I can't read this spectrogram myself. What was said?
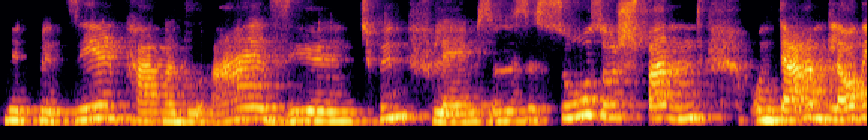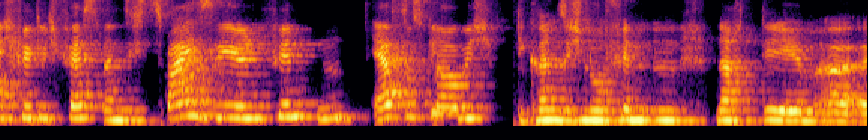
mit, mit Seelenpartnern, Dualseelen, Twin Flames. Und es ist so, so spannend. Und daran glaube ich wirklich fest, wenn sich zwei Seelen finden, erstens glaube ich, die können sich nur finden, nachdem äh,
